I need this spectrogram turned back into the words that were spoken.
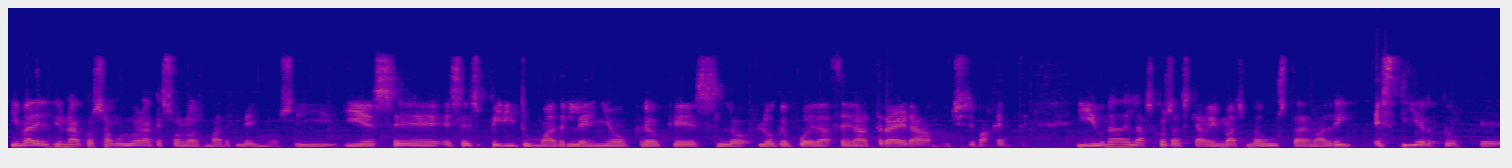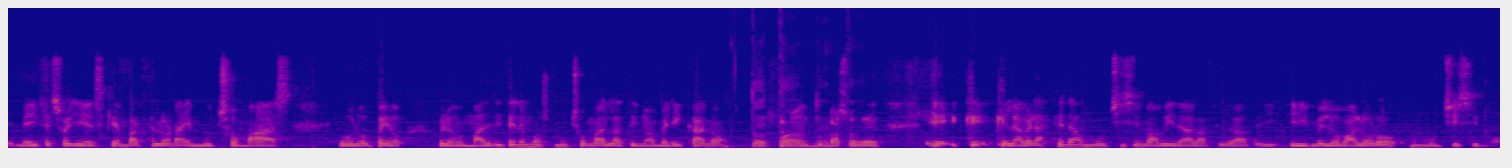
Y Madrid tiene una cosa muy buena que son los madrileños y, ese, ese espíritu madrileño creo que es lo, lo que puede hacer atraer a muchísima gente. Y una de las cosas que a mí más me gusta de Madrid, es cierto que me dices, oye, es que en Barcelona hay mucho más europeo, pero en Madrid tenemos mucho más latinoamericano, en tu caso, de, eh, que, la verdad es que da muchísima vida a la ciudad y, me lo valoro muchísimo.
